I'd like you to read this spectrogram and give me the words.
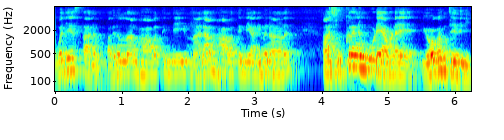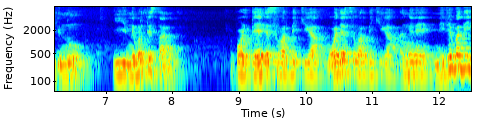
ഉപജയസ്ഥാനം പതിനൊന്നാം ഭാവത്തിന്റെയും നാലാം ഭാവത്തിന്റെ അധിപനാണ്. ആ ശുക്രനും കൂടെ അവിടെ യോഗം ചെയ്തിരിക്കുന്നു ഈ നിവൃത്തി സ്ഥാനത്ത്. അപ്പോൾ തേജസ് വർദ്ധിക്കുക ഓജസ് വർദ്ധിക്കുക അങ്ങനെ നിരവധി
